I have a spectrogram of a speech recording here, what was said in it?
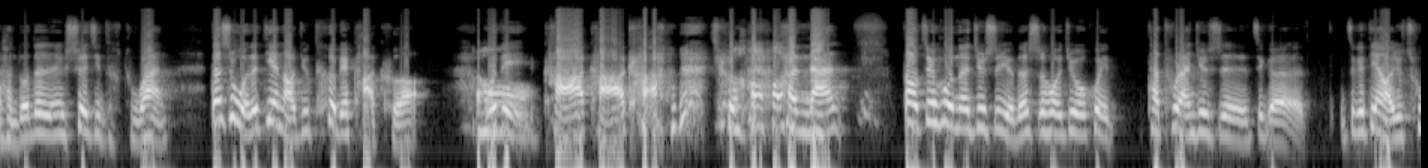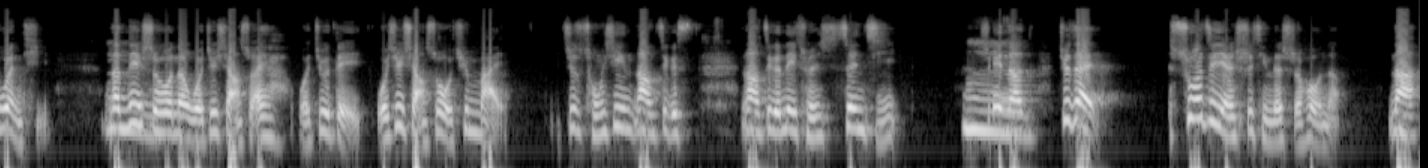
很多的那个设计的图案，但是我的电脑就特别卡壳。我得哦卡卡卡，就很难。到最后呢，就是有的时候就会，它突然就是这个这个电脑就出问题。那那时候呢，我就想说，哎呀，我就得，我就想说，我去买，就是重新让这个让这个内存升级。所以呢，就在说这件事情的时候呢，那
